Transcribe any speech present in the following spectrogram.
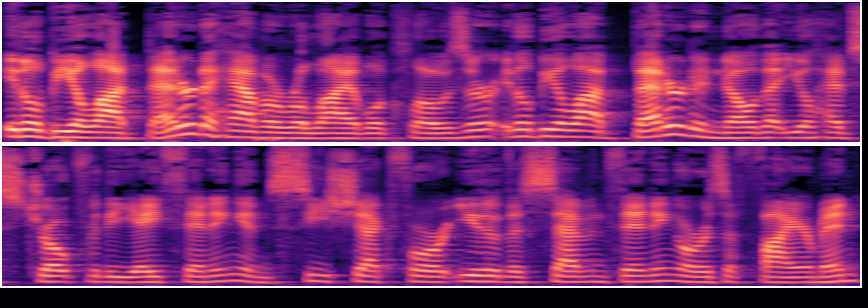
It'll be a lot better to have a reliable closer. It'll be a lot better to know that you'll have Strop for the eighth inning and Cishek for either the seventh inning or as a fireman.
